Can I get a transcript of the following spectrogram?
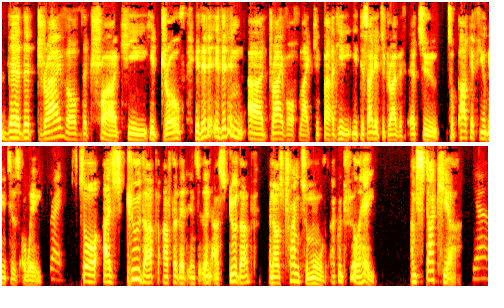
the the driver of the truck he he drove he didn't he didn't uh drive off like but he he decided to drive uh, to to park a few meters away. Right. So i stood up after that incident. I stood up and i was trying to move. I could feel hey i'm stuck here. Yeah.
